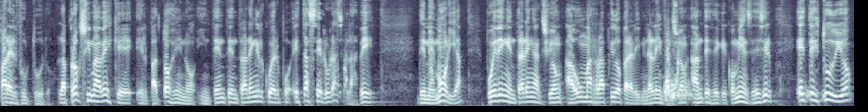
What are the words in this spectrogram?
para el futuro. La próxima vez que el patógeno intente entrar en el cuerpo, estas células, las B, de memoria, pueden entrar en acción aún más rápido para eliminar la infección antes de que comience. Es decir, este estudio,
